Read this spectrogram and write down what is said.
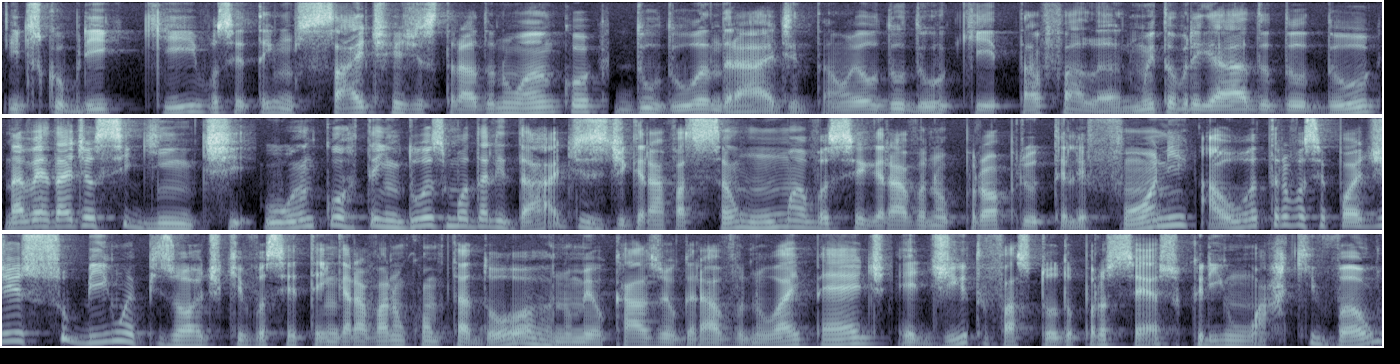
e descobri que você tem um site registrado no Anchor, Dudu Andrade. Então é o Dudu que tá falando. Muito obrigado, Dudu. Na verdade é o seguinte: o Anchor tem duas modalidades de gravação. Uma uma você grava no próprio telefone, a outra você pode subir um episódio que você tem, gravar no computador. No meu caso, eu gravo no iPad, edito, faço todo o processo, crio um arquivão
